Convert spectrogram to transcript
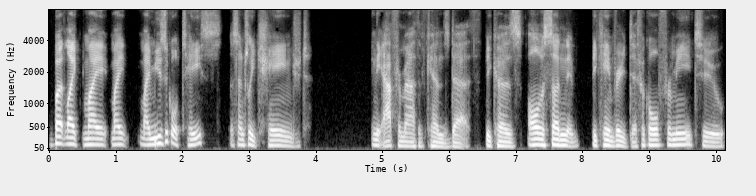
but like my, my, my musical tastes essentially changed in the aftermath of Ken's death because all of a sudden it became very difficult for me to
